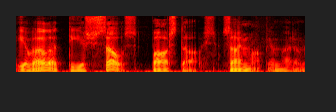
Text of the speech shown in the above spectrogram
ievēlēt tieši savus pārstāvis saimā, piemēram.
